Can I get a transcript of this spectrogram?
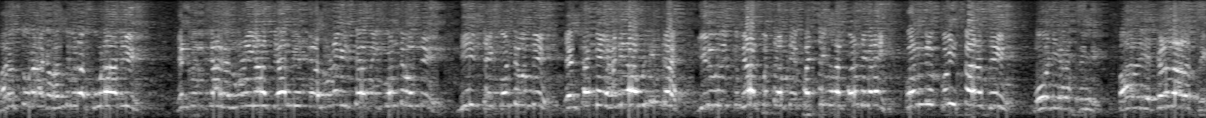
மருத்துவராக வந்துவிடக் கூடாது என்பதற்காக நுழையா தேர்வு என்கிற நுழைவுத் தேர்வை கொண்டு வந்து நீட்டை கொண்டு வந்து என் தங்கை அனிதா உள்ளிட்ட இருபதுக்கு மேற்பட்ட நம்முடைய பச்சை கலர் குழந்தைகளை கொன்று குவித்த அரசு மோடி அரசு பாரதிய ஜனதா அரசு.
